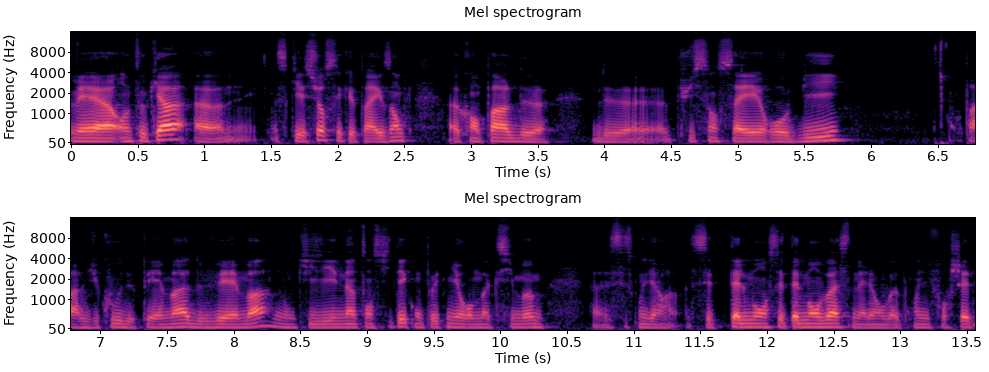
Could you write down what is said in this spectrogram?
mais euh, en tout cas, euh, ce qui est sûr, c'est que par exemple, euh, quand on parle de, de puissance aérobie, on parle du coup de PMA, de VMA, donc il y a une intensité qu'on peut tenir au maximum. c'est ce qu'on dit. C'est tellement, tellement vaste, mais allez, on va prendre une fourchette.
